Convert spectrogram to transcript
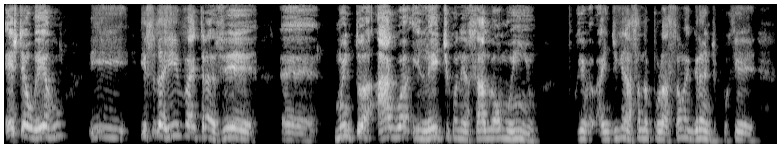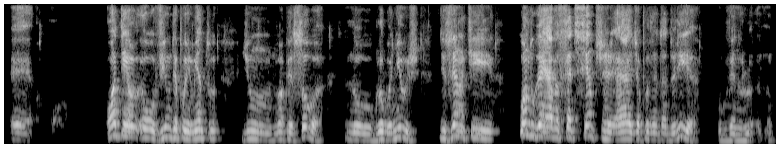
Este é o erro e isso daí vai trazer é, muito água e leite condensado ao moinho, porque a indignação da população é grande, porque é, Ontem eu, eu ouvi um depoimento de, um, de, uma pessoa no Globo News dizendo que quando ganhava 700 reais de aposentadoria, no governo, no,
